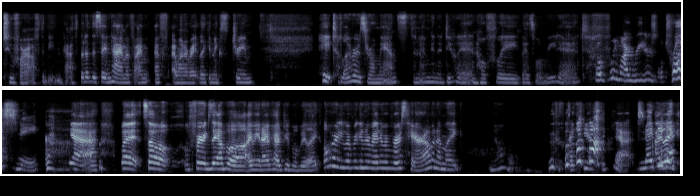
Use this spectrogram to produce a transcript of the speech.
too far off the beaten path but at the same time if I'm if I want to write like an extreme hate to lovers romance, then I'm gonna do it, and hopefully you guys will read it. Hopefully my readers will trust me. yeah, but so for example, I mean, I've had people be like, "Oh, are you ever gonna write a reverse harem?" And I'm like, "No." I can't do that. Maybe I, like, that's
